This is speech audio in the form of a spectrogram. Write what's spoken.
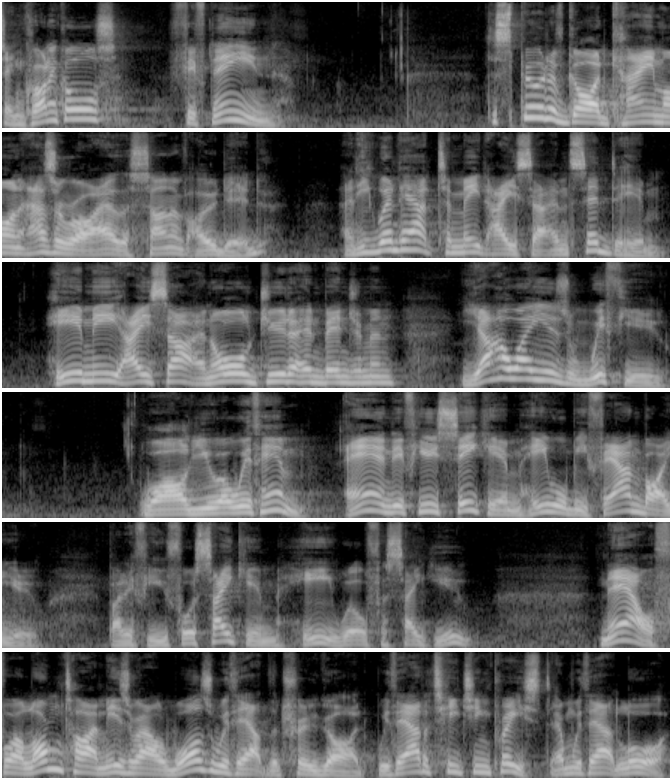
Second Chronicles 15. The Spirit of God came on Azariah the son of Oded, and he went out to meet Asa and said to him, Hear me, Asa, and all Judah and Benjamin, Yahweh is with you, while you are with him. And if you seek him, he will be found by you. But if you forsake him, he will forsake you. Now, for a long time, Israel was without the true God, without a teaching priest, and without law.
